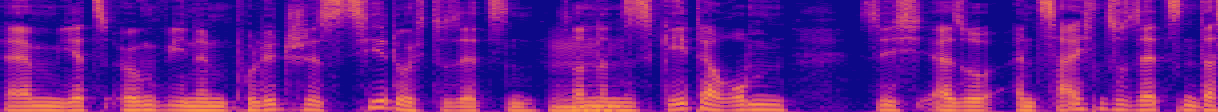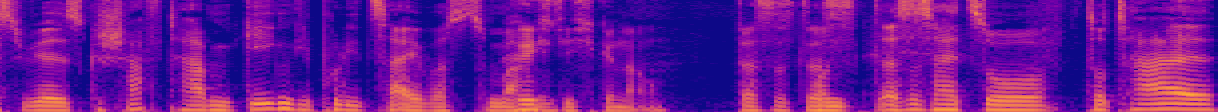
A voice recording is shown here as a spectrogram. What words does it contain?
ähm, jetzt irgendwie ein politisches Ziel durchzusetzen, Mhm. sondern es geht darum, sich also ein Zeichen zu setzen, dass wir es geschafft haben, gegen die Polizei was zu machen. Richtig, genau. Das ist das. Und das ist halt so total,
